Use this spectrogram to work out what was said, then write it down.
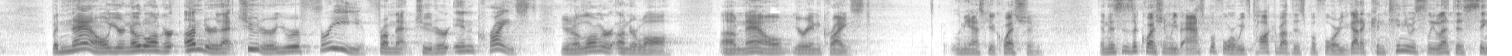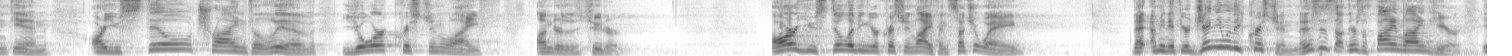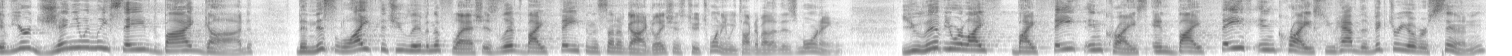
But now you're no longer under that tutor. You are free from that tutor in Christ. You're no longer under law. Um, now you're in Christ. Let me ask you a question. And this is a question we've asked before. We've talked about this before. You've got to continuously let this sink in. Are you still trying to live your Christian life under the tutor? Are you still living your Christian life in such a way that, I mean, if you're genuinely Christian, this is a, there's a fine line here. If you're genuinely saved by God, then this life that you live in the flesh is lived by faith in the Son of God. Galatians 2:20, we talked about that this morning. You live your life by faith in Christ, and by faith in Christ, you have the victory over sin,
